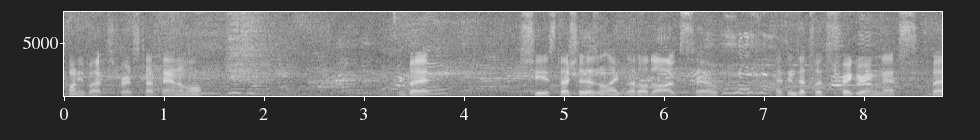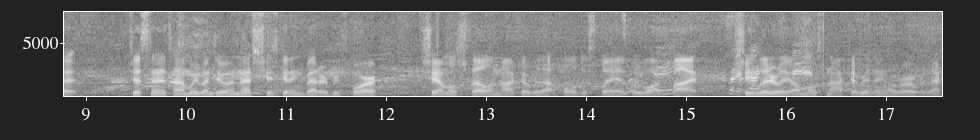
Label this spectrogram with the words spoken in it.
20 bucks for a stuffed animal. But she especially doesn't like little dogs, so I think that's what's triggering this. But just in the time we've been doing this, she's getting better. Before, she almost fell and knocked over that whole display as we walked by. She literally almost knocked everything over over there.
